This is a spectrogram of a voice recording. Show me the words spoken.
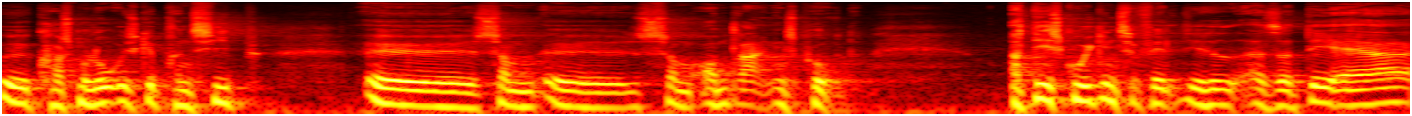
øh, kosmologiske princip øh, som, øh, som omdrejningspunkt. Og det er sgu ikke en tilfældighed. Altså, det er,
